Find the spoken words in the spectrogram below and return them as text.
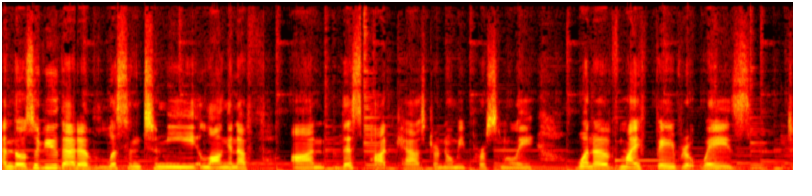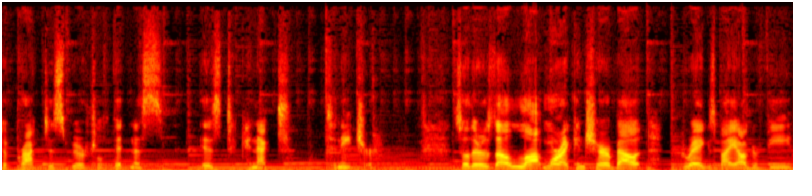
And those of you that have listened to me long enough on this podcast or know me personally, one of my favorite ways to practice spiritual fitness is to connect to nature. So there's a lot more I can share about Greg's biography.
